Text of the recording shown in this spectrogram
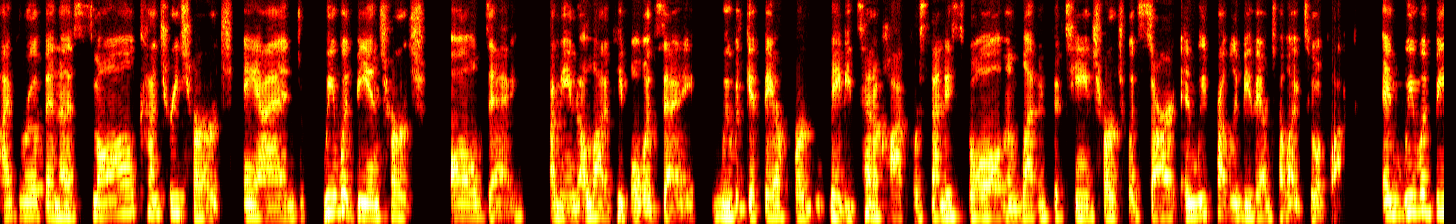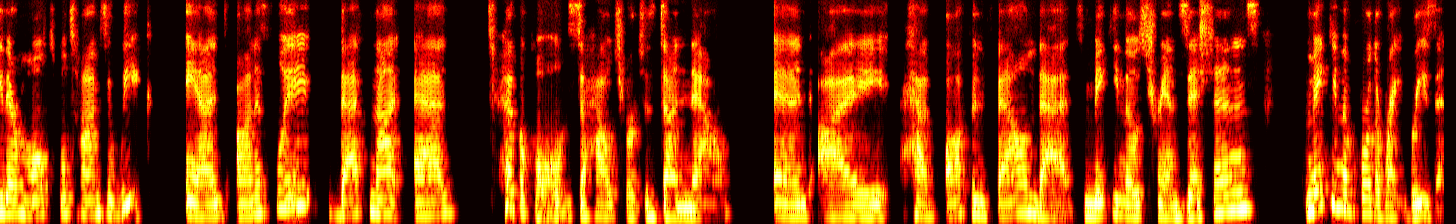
I grew up in a small country church, and we would be in church all day. I mean, a lot of people would say we would get there for maybe 10 o'clock for Sunday school and 11, 15 church would start and we'd probably be there until like two o'clock. And we would be there multiple times a week. And honestly, that's not as typical as to how church is done now. And I have often found that making those transitions, making them for the right reason.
